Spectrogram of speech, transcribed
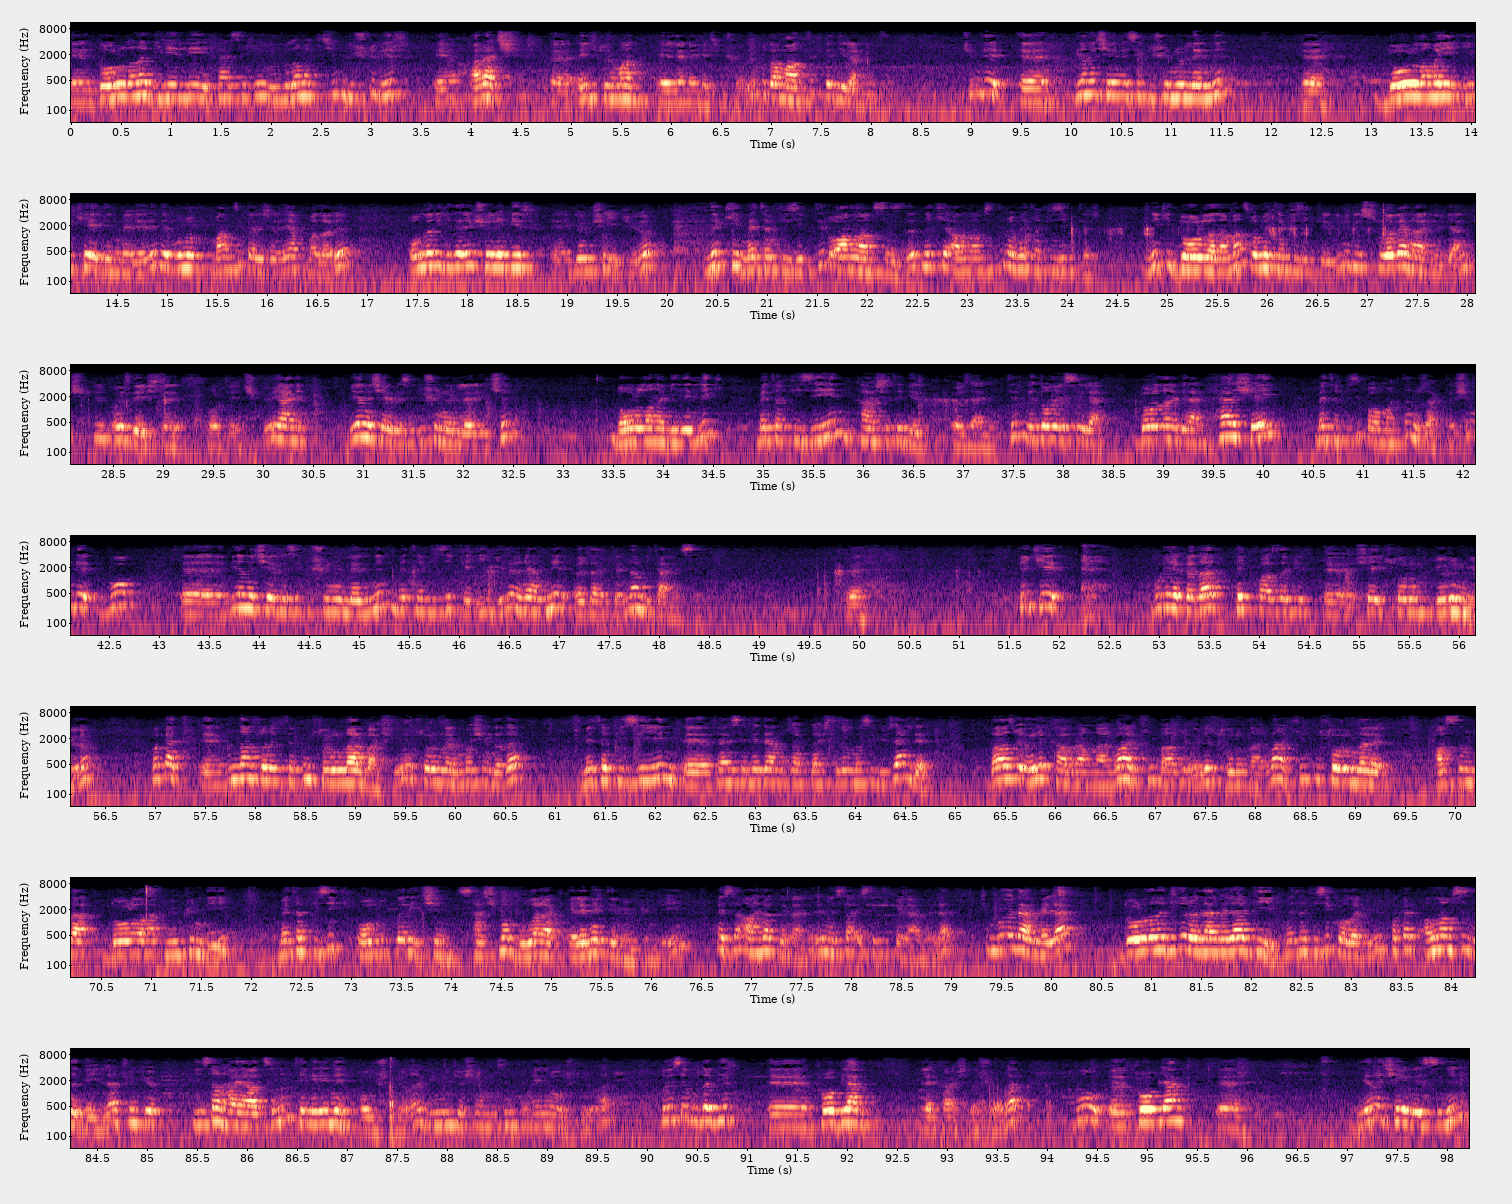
e, doğrulanabilirliği felsefeyi uygulamak için güçlü bir e, araç, e, enstrüman ellerine geçmiş oluyor. Bu da mantık ve dil analizi. Şimdi e, Viyana çevresi düşünürlerinin e, doğrulamayı ilke edinmeleri ve bunu mantık aracılığıyla yapmaları onları giderek şöyle bir e, görüşe itiyor. Ne ki metafiziktir o anlamsızdır, ne ki anlamsızdır o metafiziktir. Ne ki doğrulanamaz o metafiziktir gibi bir slogan haline gelmiş bir özdeyişleri ortaya çıkıyor. Yani Viyana çevresi düşünürleri için doğrulanabilirlik metafiziğin karşıtı bir özelliktir ve dolayısıyla doğrulanabilen her şey metafizik olmaktan uzaktır. Şimdi bu e, Viyana çevresi düşünürlerinin metafizikle ilgili önemli özelliklerinden bir tanesi. E, peki buraya kadar pek fazla bir e, şey sorun görünmüyor. Fakat e, bundan sonra bir takım sorunlar başlıyor. O sorunların başında da metafiziğin e, felsefeden uzaklaştırılması güzel de bazı öyle kavramlar var ki, bazı öyle sorunlar var ki bu sorunları aslında doğrulamak mümkün değil. Metafizik oldukları için saçma bularak elemek de mümkün değil. Mesela ahlak önermeleri, mesela estetik önermeler. Şimdi bu önermeler doğrulanabilir önermeler değil. Metafizik olabilir fakat anlamsız da değiller. Çünkü insan hayatının temelini oluşturuyorlar. Günlük yaşamımızın temelini oluşturuyorlar. Dolayısıyla burada bir e, problemle karşılaşıyorlar. Bu e, problem e, Viyana çevresinin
